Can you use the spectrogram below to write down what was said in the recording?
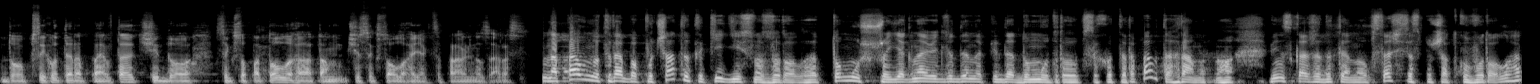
До психотерапевта, чи до сексопатолога, там чи сексолога, як це правильно зараз? Напевно, треба почати таки дійсно з уролога, тому що як навіть людина піде до мудрого психотерапевта, грамотного, він скаже: дитино, обстежся спочатку в уролога,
